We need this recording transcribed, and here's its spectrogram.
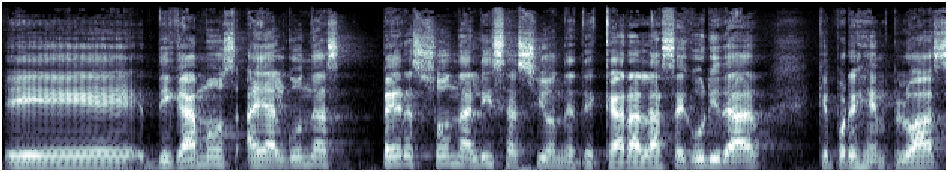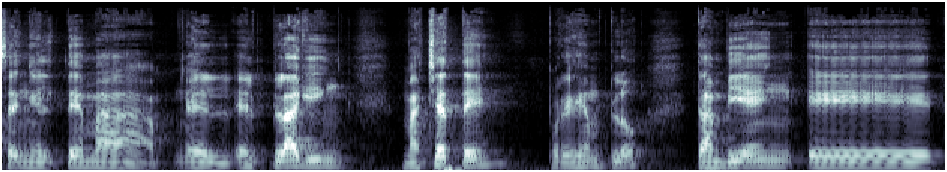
eh, digamos, hay algunas personalizaciones de cara a la seguridad que, por ejemplo, hacen el tema, el, plugin Machete, por ejemplo. También eh,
